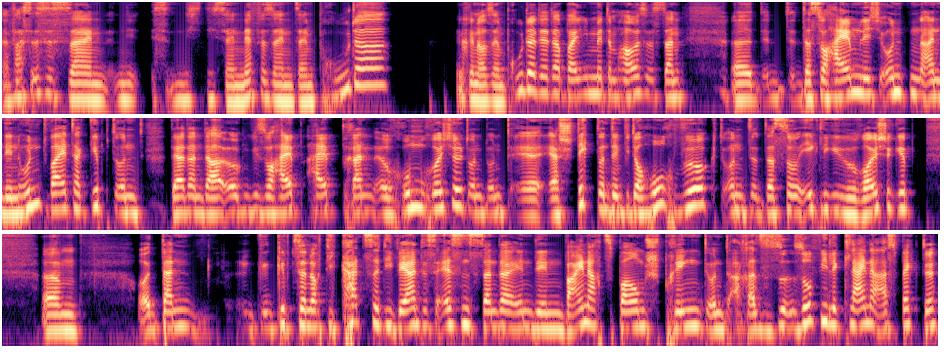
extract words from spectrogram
äh, was ist es sein ist nicht nicht sein Neffe sein sein Bruder? Genau sein Bruder der da bei ihm mit im Haus ist dann äh, das so heimlich unten an den Hund weitergibt und der dann da irgendwie so halb halb dran äh, rumröchelt und und äh, erstickt und den wieder hochwirkt und das so eklige Geräusche gibt. Ähm, und dann gibt's ja noch die Katze, die während des Essens dann da in den Weihnachtsbaum springt und ach, also so, so viele kleine Aspekte,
